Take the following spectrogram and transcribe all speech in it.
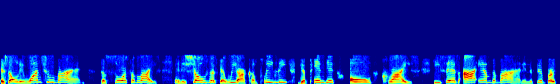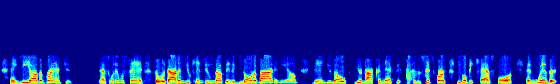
It's only one true vine, the source of life. And it shows us that we are completely dependent on Christ. He says, I am the vine in the fifth verse, and ye are the branches. That's what it was saying. So without him, you can do nothing. If you don't abide in him, then you know you're not connected. The sixth verse, you're gonna be cast forth and withered.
